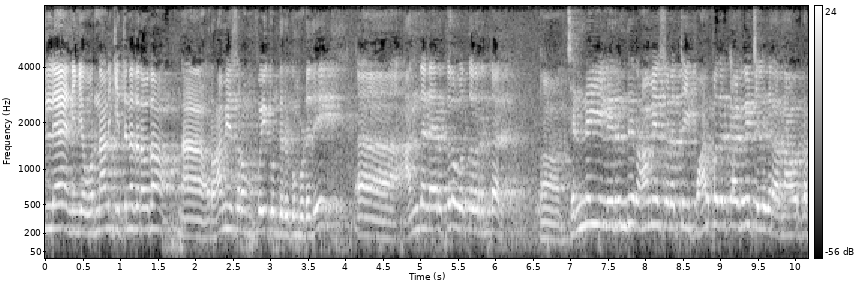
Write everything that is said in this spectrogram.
இல்லை நீங்கள் ஒரு நாளைக்கு இத்தனை தடவை தான் நான் ராமேஸ்வரம் போய் கொண்டிருக்கும் பொழுது அந்த நேரத்தில் ஒருத்தவர் இருந்தார். சென்னையிலிருந்து ராமேஸ்வரத்தை பார்ப்பதற்காகவே செல்லுகிறார். நான் அவர்கிட்ட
